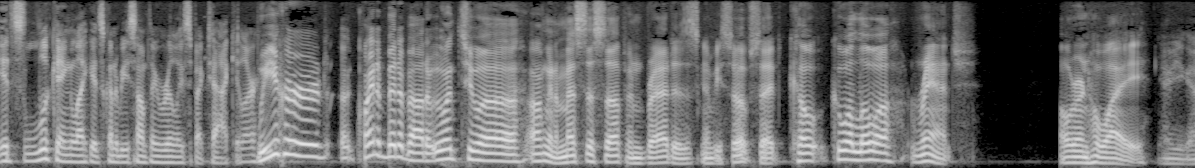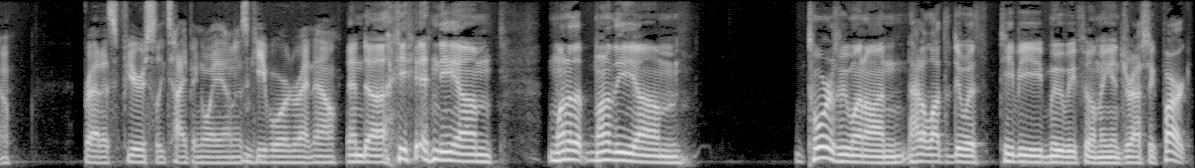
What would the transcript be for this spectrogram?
it's looking like it's going to be something really spectacular. We heard uh, quite a bit about it. We went to uh, I'm going to mess this up, and Brad is going to be so upset. Ko- Kualoa Ranch over in Hawaii, there you go. Brad is furiously typing away on his Hmm. keyboard right now. and uh, in the um, one of the one of the um, tours we went on had a lot to do with TV movie filming in Jurassic Park,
